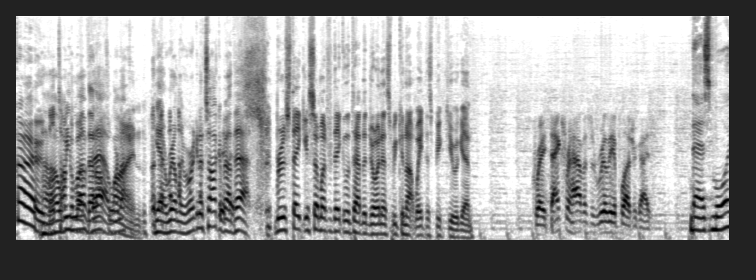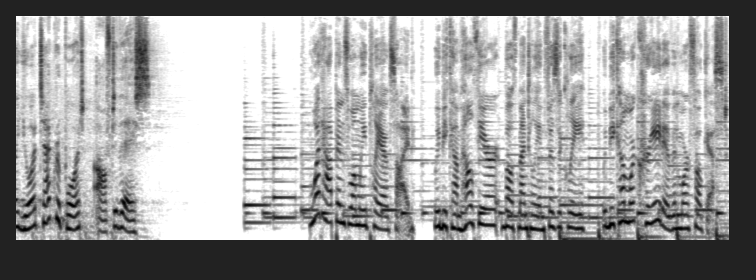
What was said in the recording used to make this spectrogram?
Okay, we'll Uh, talk we about love that, that. Offline. not- yeah, really. We're going to talk about that. Bruce, thank you so much for taking the time to join us. We cannot wait to speak to you again. Great. Thanks for having us. It's really a pleasure, guys. There's more Your Tech Report after this. What happens when we play outside? We become healthier, both mentally and physically. We become more creative and more focused.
